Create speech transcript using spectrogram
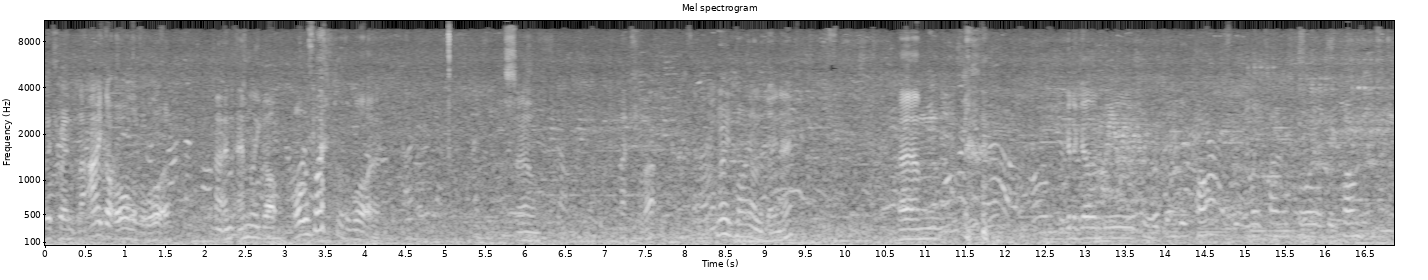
which meant that I got all of the water and Emily got what was left of the water. So thanks for that. We're in my holiday now. Um, we're gonna go and do, we're gonna do Kong. Wait time for do Kong.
